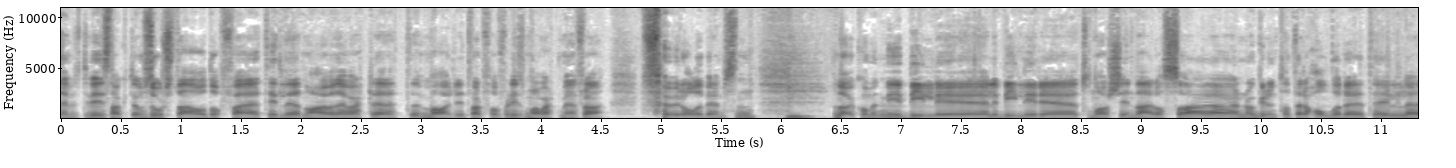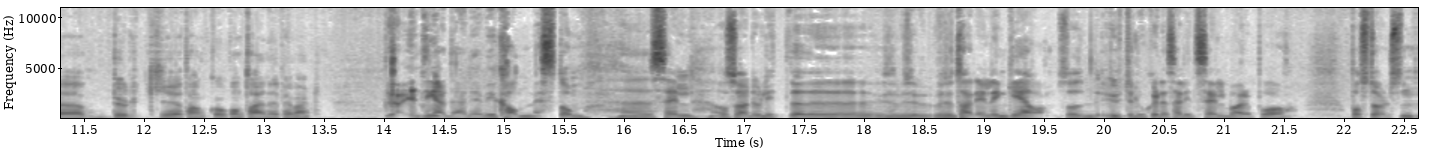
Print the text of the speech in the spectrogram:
nevnte, vi snakket om Solstad og Doff her tidligere. Nå har jo det vært et mareritt, i hvert fall for de som har vært med fra før oljebremsen. Men det har jo kommet mye billig, eller billigere tonnasje inn der også. Er det noen grunn til at dere holder dere til eh, bulk, tank og container primært? Ja, en ting er Det er det vi kan mest om eh, selv. Og så er det jo litt eh, Hvis du tar LNG, da, så utelukker det seg litt selv bare på, på størrelsen.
